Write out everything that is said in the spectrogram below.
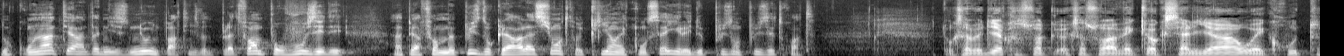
Donc on internalise, nous, une partie de votre plateforme pour vous aider à performer plus. Donc la relation entre client et conseil, elle est de plus en plus étroite. Donc ça veut dire que ce soit, que ce soit avec Oxalia ou avec Route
